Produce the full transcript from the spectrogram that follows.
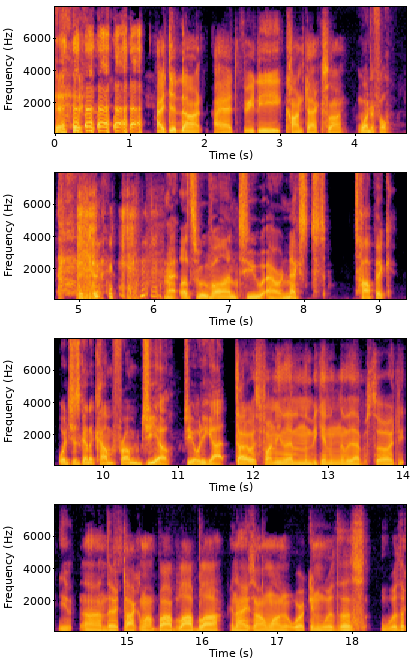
I did not. I had 3D contacts on. Wonderful. All right, let's move on to our next topic, which is going to come from Geo. Geo, what do you got? Thought it was funny that in the beginning of the episode, it- um, they're talking about blah blah blah, and I was no longer working with us with a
